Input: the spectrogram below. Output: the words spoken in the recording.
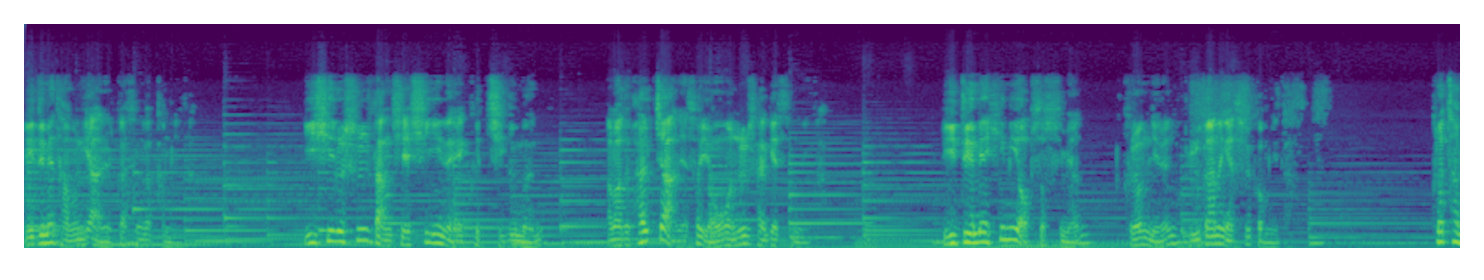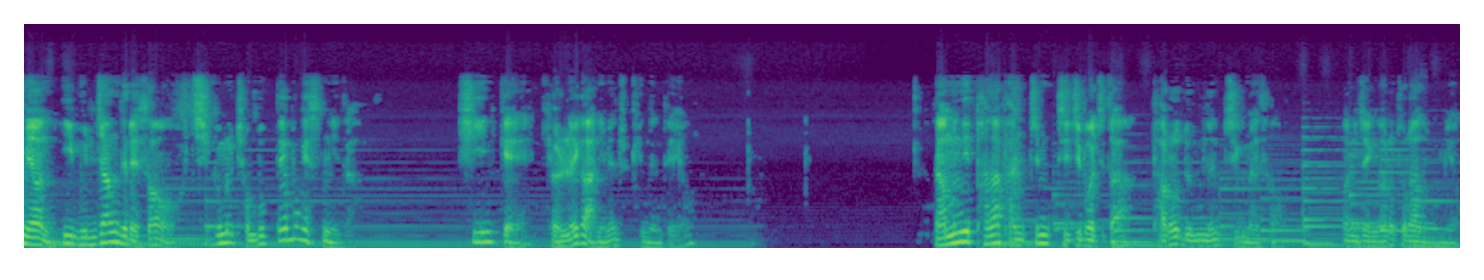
리듬에 담은 게 아닐까 생각합니다. 이 시를 쓸 당시의 시인의 그 지금은 아마도 활자 안에서 영원을 살겠습니다. 리듬에 힘이 없었으면 그런 일은 불가능했을 겁니다. 그렇다면 이 문장들에서 지금을 전부 빼보겠습니다. 시인께 결례가 아니면 좋겠는데요. 나뭇잎 하나 반쯤 뒤집어지다 바로 눕는 지금에서 언젠가로 돌아오며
